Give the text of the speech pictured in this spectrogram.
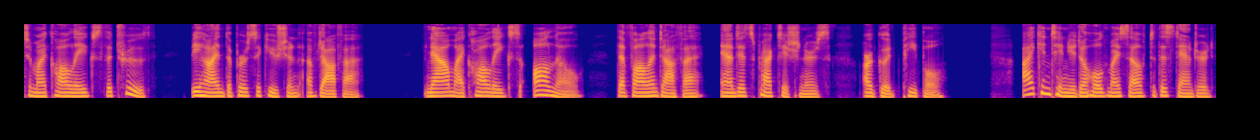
to my colleagues the truth behind the persecution of Dafa. Now my colleagues all know that Falun Dafa and its practitioners are good people. I continue to hold myself to the standard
